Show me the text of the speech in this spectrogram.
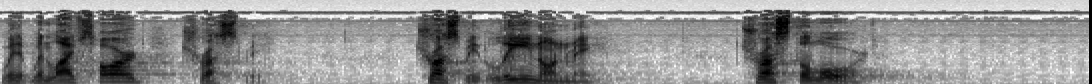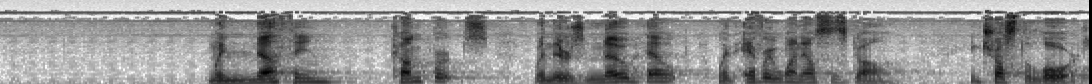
When, when life's hard, trust me. Trust me. Lean on me. Trust the Lord. When nothing comforts, when there's no help, when everyone else is gone. You can trust the Lord.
